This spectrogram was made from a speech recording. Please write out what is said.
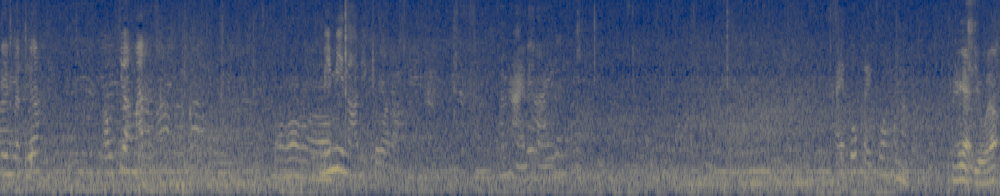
ดินแบบเนื้อเอาเชือกมัดไม่มีนอนอีกตัวหรอ มันหายได้ไหมไข่ปุ๊กไข่ควงมันนี่แหละอยู่แล้ว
